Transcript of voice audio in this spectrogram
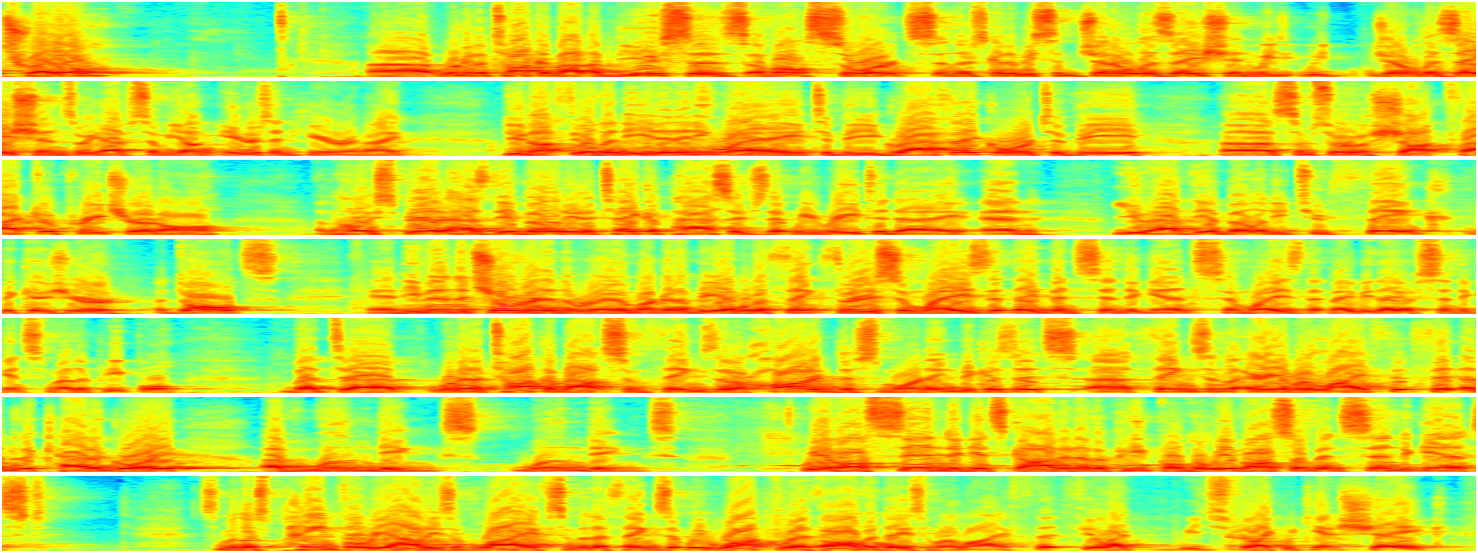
betrayal. Uh, we're going to talk about abuses of all sorts, and there's going to be some generalization. We, we, generalizations. We have some young ears in here, and I do not feel the need in any way to be graphic or to be uh, some sort of a shock factor preacher at all. Uh, the Holy Spirit has the ability to take a passage that we read today, and you have the ability to think because you're adults and even the children in the room are going to be able to think through some ways that they've been sinned against, some ways that maybe they have sinned against some other people. But uh, we're going to talk about some things that are hard this morning because it's uh, things in the area of our life that fit under the category of woundings. Woundings. We have all sinned against God and other people, but we have also been sinned against. Some of those painful realities of life, some of the things that we walk with all the days of our life that feel like we just feel like we can't shake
